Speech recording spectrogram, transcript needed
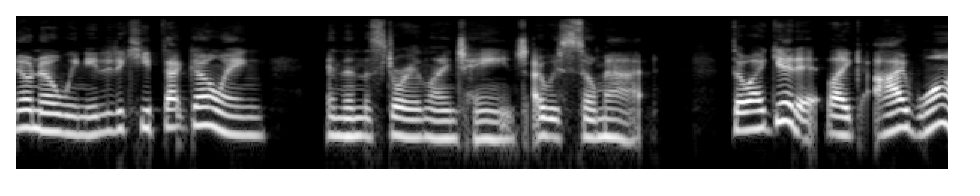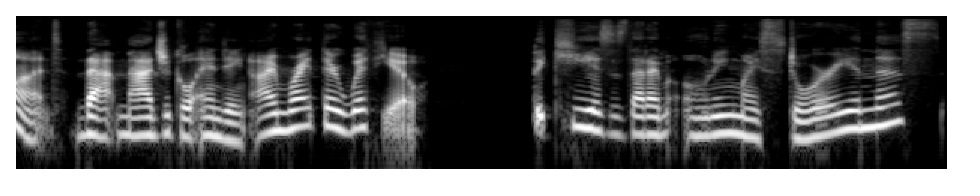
No, no, we needed to keep that going. And then the storyline changed. I was so mad. So I get it. Like I want that magical ending. I'm right there with you. The key is is that I'm owning my story in this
